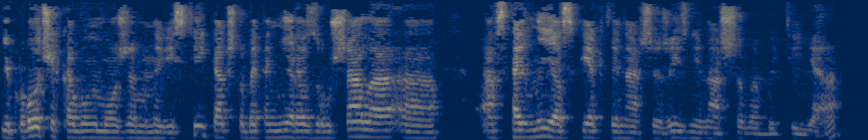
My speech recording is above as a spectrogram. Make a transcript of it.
и прочих, кого мы можем навестить, так, чтобы это не разрушало остальные аспекты нашей жизни, нашего бытия.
